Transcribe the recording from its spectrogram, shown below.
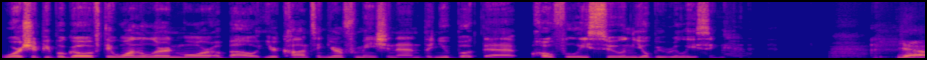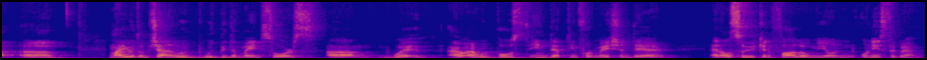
where should people go if they want to learn more about your content, your information, and the new book that hopefully soon you'll be releasing? yeah um, my youtube channel would, would be the main source um, where I, I will post in-depth information there and also you can follow me on on instagram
